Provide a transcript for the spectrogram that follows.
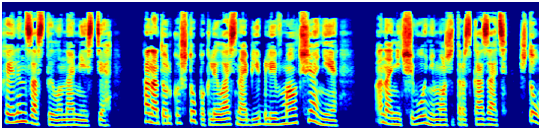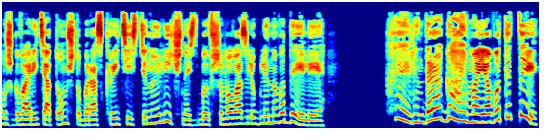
Хелен застыла на месте. Она только что поклялась на Библии в молчании — она ничего не может рассказать. Что уж говорить о том, чтобы раскрыть истинную личность бывшего возлюбленного Делии. «Хелен, дорогая моя, вот и ты!»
